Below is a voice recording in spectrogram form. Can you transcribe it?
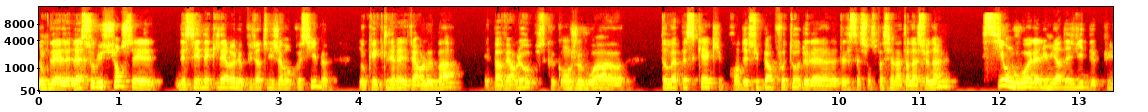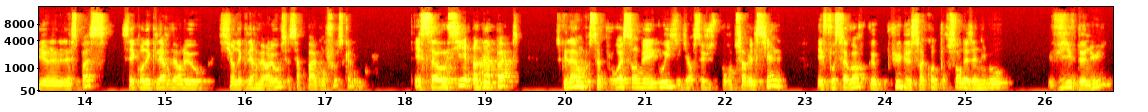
Donc, la, la solution, c'est d'essayer d'éclairer le plus intelligemment possible. Donc, éclairer vers le bas, et pas vers le haut, puisque quand je vois euh, Thomas Pesquet qui prend des superbes photos de la, Station spatiale internationale, si on voit la lumière des vides depuis l'espace, c'est qu'on éclaire vers le haut. Si on éclaire vers le haut, ça sert pas à grand chose quand même. Et ça a aussi un impact, parce que là, ça pourrait sembler égoïste de dire c'est juste pour observer le ciel. Il faut savoir que plus de 50% des animaux vivent de nuit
